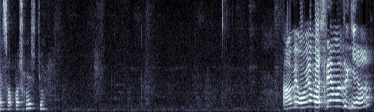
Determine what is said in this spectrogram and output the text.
Hesaplaşma istiyorum. Abi oyuna başlayamadık ya.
